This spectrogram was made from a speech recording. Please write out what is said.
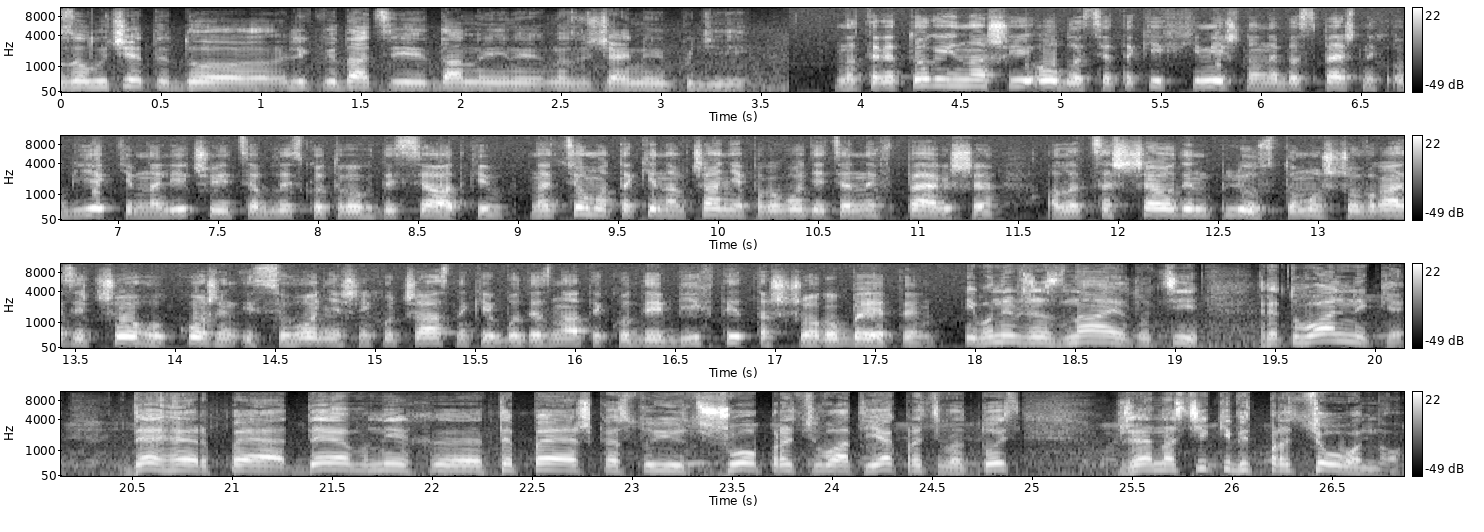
залучити до ліквідації даної надзвичайної події. На території нашої області таких хімічно небезпечних об'єктів налічується близько трьох десятків. На цьому такі навчання проводяться не вперше, але це ще один плюс, тому що в разі чого кожен із сьогоднішніх учасників буде знати, куди бігти та що робити. І вони вже знають, оці рятувальники, де ГРП, де в них е, ТПшка стоїть, що працювати, як працювати. Тобто вже настільки відпрацьовано,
